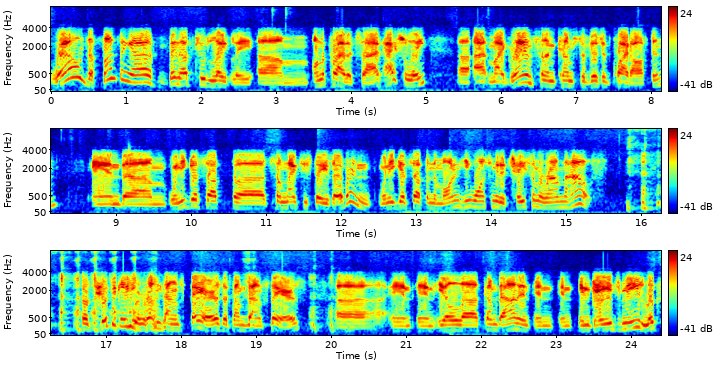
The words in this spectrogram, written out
Well, the fun thing I've been up to lately um, on the private side, actually, uh, I, my grandson comes to visit quite often. And um, when he gets up, uh, some nights he stays over, and when he gets up in the morning, he wants me to chase him around the house so typically he'll run downstairs if I'm downstairs, uh, and and he'll uh, come down and, and, and engage me, looks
